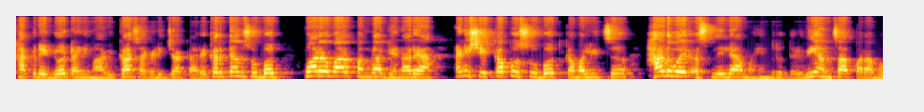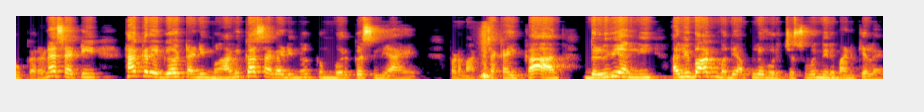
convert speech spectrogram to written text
ठाकरे गट आणि महाविकास आघाडीच्या कार्यकर्त्यांसोबत वारंवार पंगा घेणाऱ्या आणि शेकापसोबत कमालीचं हार्डवेअर असलेल्या महेंद्र दळवी यांचा पराभव करण्यासाठी ठाकरे गट आणि महाविकास आघाडीनं कंबर कसली आहे? पण मागच्या काही काळात दळवी यांनी अलिबागमध्ये आपलं वर्चस्व निर्माण केलंय.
